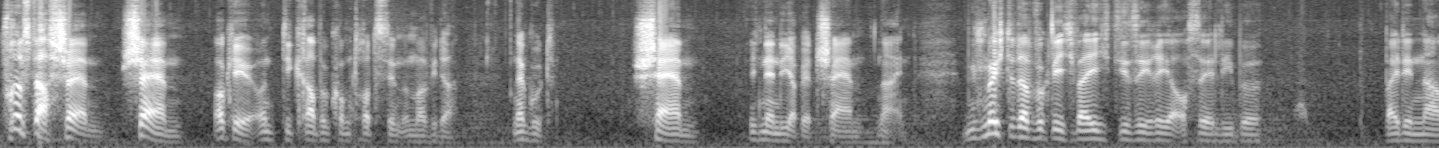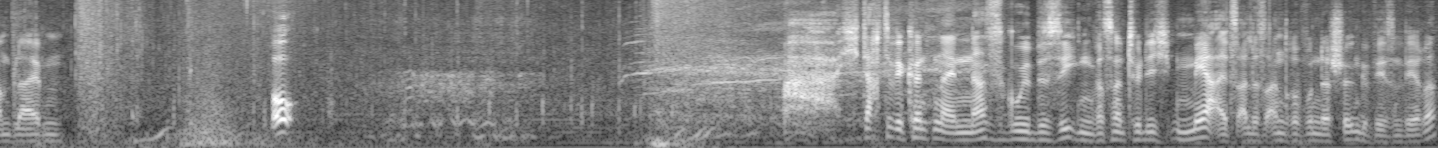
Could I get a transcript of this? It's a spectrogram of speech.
Friss das, Sham. Sham. Okay, und die Krabbe kommt trotzdem immer wieder. Na gut. Sham. Ich nenne die ab jetzt Sham. Nein. Ich möchte da wirklich, weil ich die Serie auch sehr liebe, bei den Namen bleiben. Oh. Ah, ich dachte, wir könnten einen Nazgul besiegen, was natürlich mehr als alles andere wunderschön gewesen wäre.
